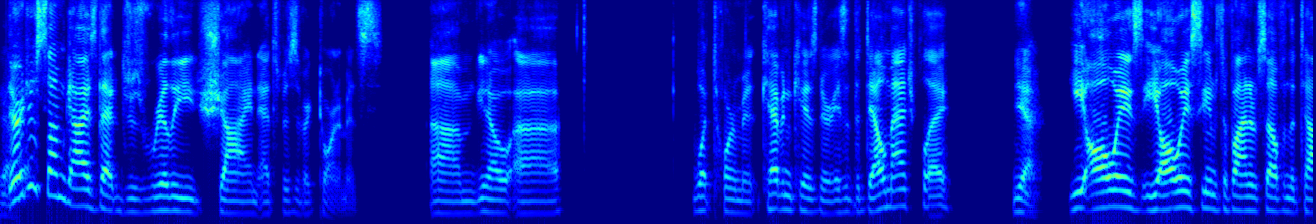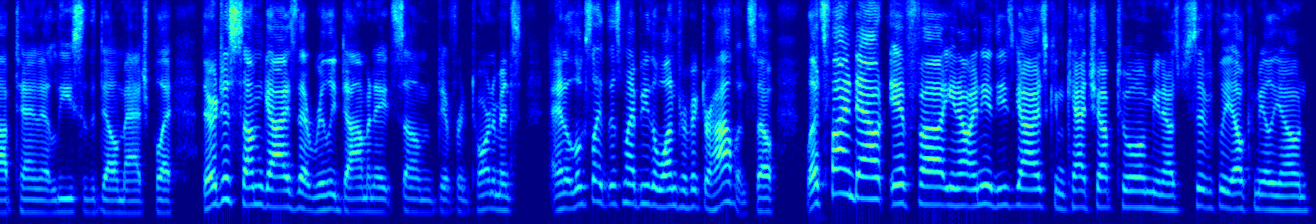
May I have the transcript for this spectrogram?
Yeah. There are just some guys that just really shine at specific tournaments. Um, you know, uh, what tournament? Kevin Kisner. Is it the Dell match play? yeah. He always he always seems to find himself in the top 10 at least of the Dell match play. There are just some guys that really dominate some different tournaments and it looks like this might be the one for Viktor Hovland. So, let's find out if uh, you know, any of these guys can catch up to him, you know, specifically El Chameleon.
